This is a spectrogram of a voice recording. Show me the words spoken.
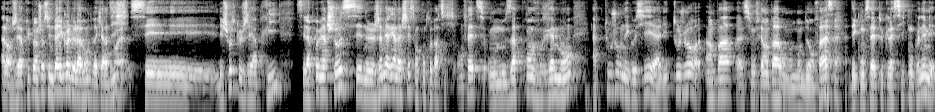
Alors j'ai appris plein de choses. C'est une belle école de la vente, Bacardi. C'est les choses que j'ai appris. C'est la première chose, c'est ne jamais rien lâcher sans contrepartie. En fait, on nous apprend vraiment à toujours négocier et à aller toujours un pas. Euh, si on fait un pas, on en demande deux en face. des concepts classiques qu'on connaît, mais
